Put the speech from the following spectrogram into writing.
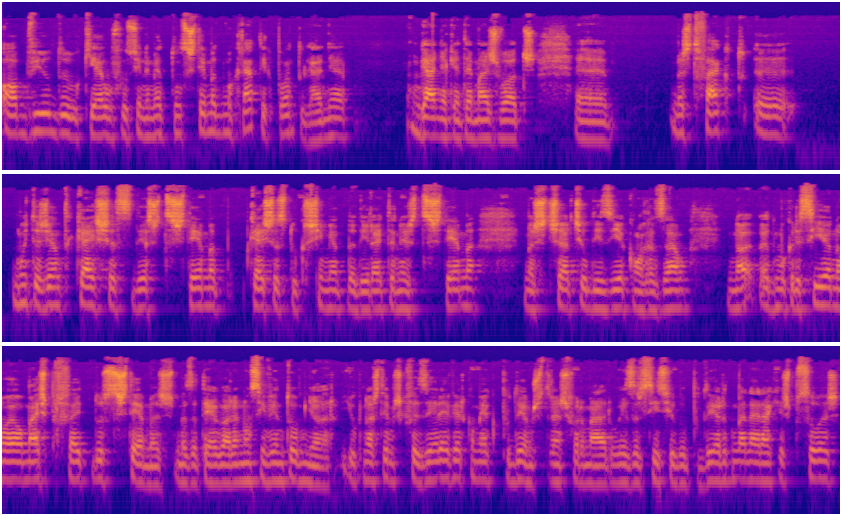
óbvio do que é o funcionamento de um sistema democrático. Ponto. Ganha, ganha quem tem mais votos. Uh, mas, de facto, uh, muita gente queixa-se deste sistema, queixa-se do crescimento da direita neste sistema, mas Churchill dizia com razão a democracia não é o mais perfeito dos sistemas, mas até agora não se inventou melhor. E o que nós temos que fazer é ver como é que podemos transformar o exercício do poder de maneira a que as pessoas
